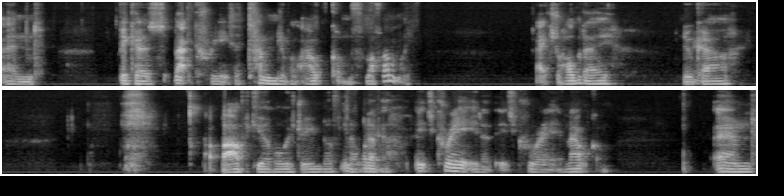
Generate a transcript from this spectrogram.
And because that creates a tangible outcome for my family extra holiday, new Yeah. car, a barbecue I've always dreamed of, you know, whatever. It's created it's created an outcome. And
